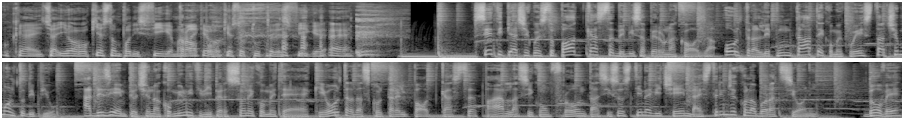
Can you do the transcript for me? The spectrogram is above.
Ok, cioè io avevo chiesto un po' di sfighe, ma non è che Troppo. avevo chiesto tutte le sfighe. Eh. Se ti piace questo podcast devi sapere una cosa, oltre alle puntate come questa c'è molto di più. Ad esempio c'è una community di persone come te che oltre ad ascoltare il podcast parla, si confronta, si sostiene a vicenda e stringe collaborazioni. Dove?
